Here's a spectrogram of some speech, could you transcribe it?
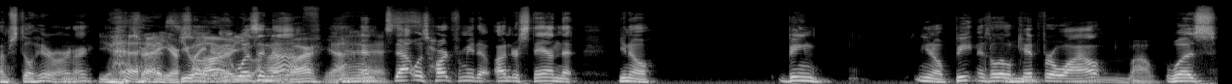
I'm still here, aren't I? Yeah, That's right, you're you are. It was are. enough. Are, yeah. And that was hard for me to understand that, you know, being, you know, beaten as a little kid for a while Wow. was,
